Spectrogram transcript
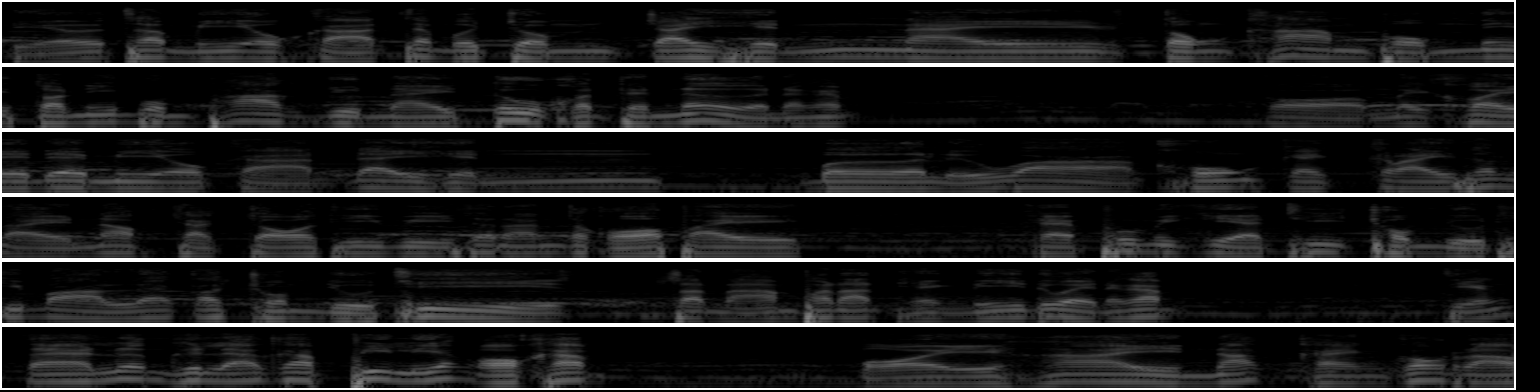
เดี๋ยวถ้ามีโอกาสท่านผู้ชมจะเห็นในตรงข้ามผมนี่ตอนนี้ผมพากอยู่ในตู้คอนเทนเนอร์นะครับ ก็ไม่ค่อยได้มีโอกาสได้เห็นเบอร์หรือว่าโค้งไกลๆเท่าไหร่นอกจากจอทีวีเท่านั้นต้องขอไปแขกผู้มีเกียรติที่ชมอยู่ที่บ้านและก็ชมอยู่ที่สนามพนัสแห่งนี้ด้วยนะครับ เสียงแต่เริ่มขึ้นแล้วครับ พี่เลี้ยงออกครับ ปล่อยให้นักแข่งของเรา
